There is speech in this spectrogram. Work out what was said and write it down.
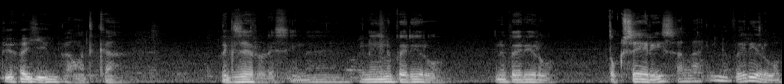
Τι θα γίνει. Πραγματικά. Δεν ξέρω, ρε. εσύ. Είναι, είναι, είναι περίεργο. Είναι περίεργο. Το ξέρεις, αλλά είναι περίεργο.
